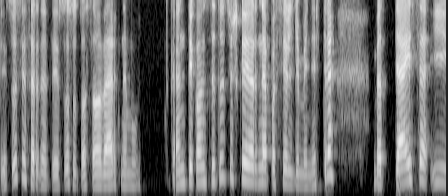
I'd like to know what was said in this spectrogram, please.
teisus jis ar neteisus su tuo savo vertinimu, antikonstituciškai ar nepasielgė ministrė, bet teisę į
